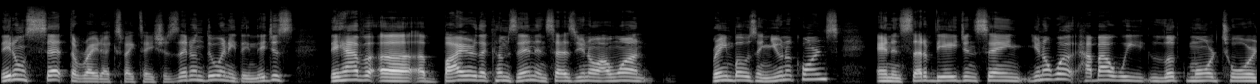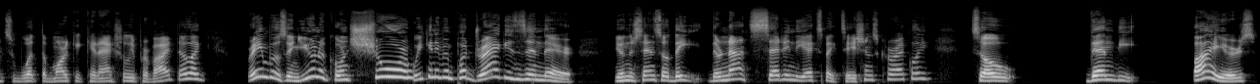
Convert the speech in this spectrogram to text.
They don't set the right expectations. They don't do anything. They just they have a, a buyer that comes in and says, you know, I want rainbows and unicorns. And instead of the agent saying, you know what, how about we look more towards what the market can actually provide? They're like, rainbows and unicorns, sure, we can even put dragons in there. You understand? So they they're not setting the expectations correctly. So then the buyers,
